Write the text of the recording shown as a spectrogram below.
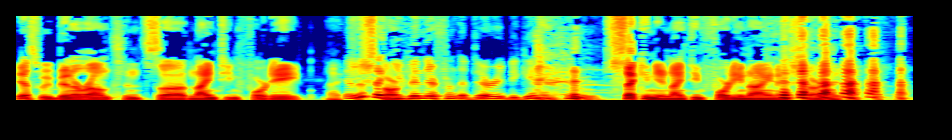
Yes, we've been around since uh, 1948. It Actually looks like you've been there from the very beginning, too. Second year, 1949, I started.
